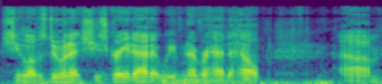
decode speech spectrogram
she loves doing it. She's great at it. We've never had to help. Um,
